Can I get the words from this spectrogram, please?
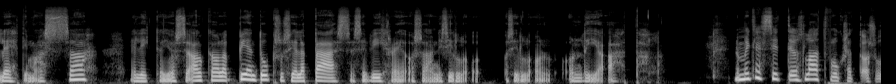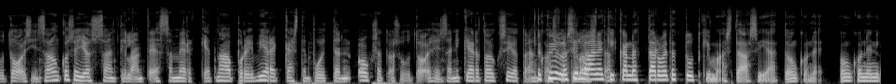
lehtimassaa – Eli jos se alkaa olla pien tupsu siellä päässä, se vihreä osa, niin silloin, silloin on, on liian ahtaalla. No miten sitten, jos latvukset osuu toisiinsa? Onko se jossain tilanteessa merkki, että naapurin vierekkäisten puitten oksat osuu toisiinsa, niin kertooko se jotain no Kyllä silloin ainakin kannattaa ruveta tutkimaan sitä asiaa, että onko ne, onko ne niin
